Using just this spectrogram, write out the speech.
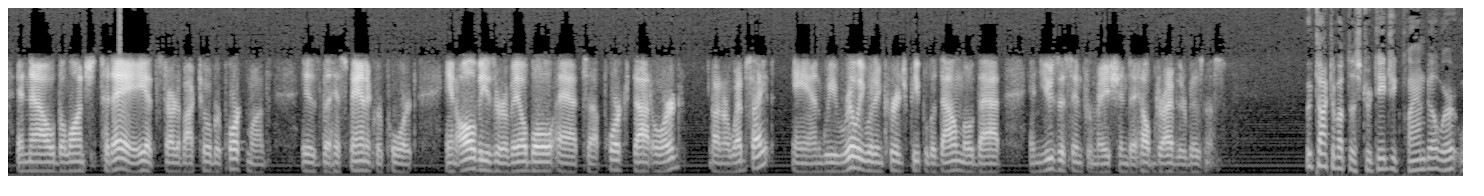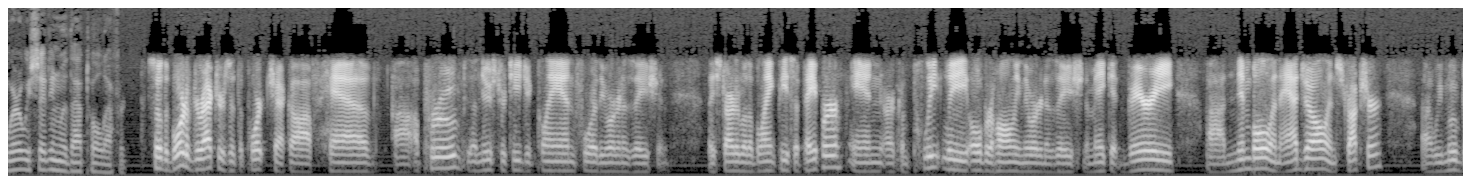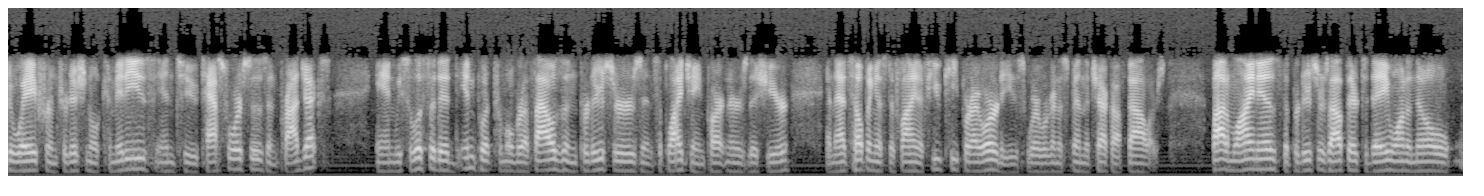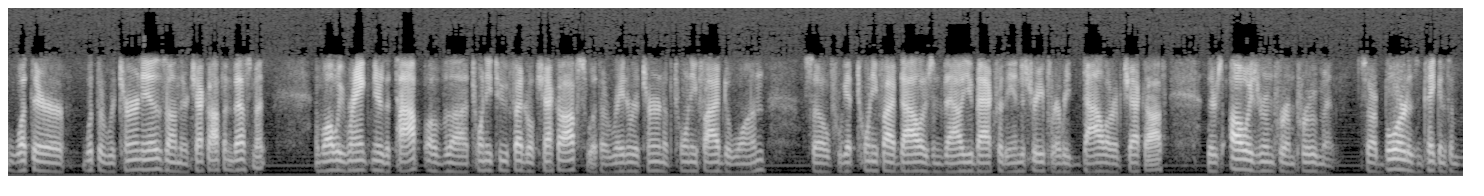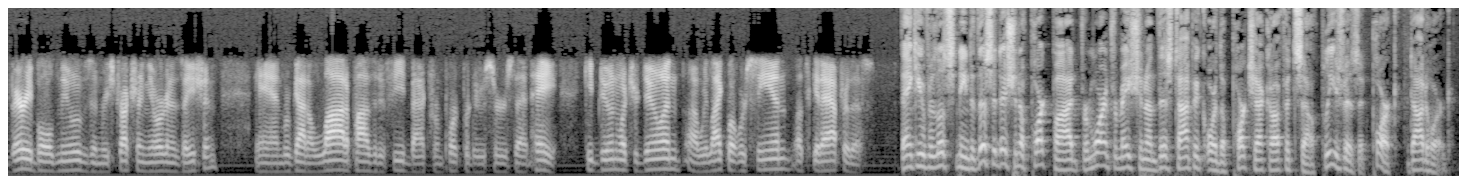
And now the launch today at start of October Pork Month is the Hispanic Report, and all these are available at uh, pork.org on our website. And we really would encourage people to download that and use this information to help drive their business. We've talked about the strategic plan, Bill. Where where are we sitting with that whole effort? So the board of directors at the Pork Checkoff have uh, approved a new strategic plan for the organization. They started with a blank piece of paper and are completely overhauling the organization to make it very uh, nimble and agile in structure. Uh, we moved away from traditional committees into task forces and projects and we solicited input from over a thousand producers and supply chain partners this year, and that's helping us define a few key priorities where we're going to spend the checkoff dollars. Bottom line is the producers out there today want to know what their what the return is on their checkoff investment. And while we rank near the top of uh, 22 federal checkoffs with a rate of return of 25 to 1, so if we get $25 in value back for the industry for every dollar of checkoff, there's always room for improvement. So our board has taken some very bold moves in restructuring the organization, and we've got a lot of positive feedback from pork producers that hey, keep doing what you're doing. Uh, we like what we're seeing. Let's get after this. Thank you for listening to this edition of Pork Pod. For more information on this topic or the pork checkoff itself, please visit pork.org.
